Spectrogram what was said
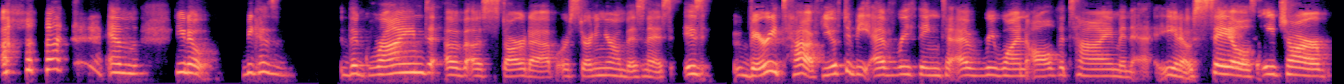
and, you know, because the grind of a startup or starting your own business is very tough. You have to be everything to everyone all the time and you know, sales, HR,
